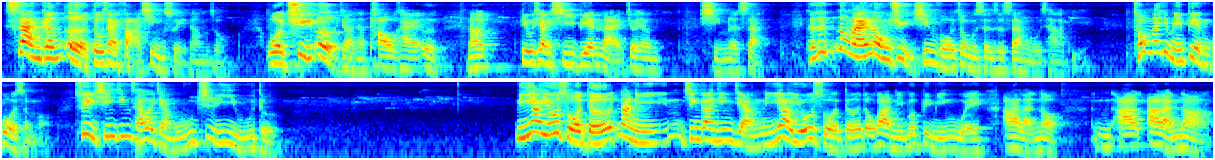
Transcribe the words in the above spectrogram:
善跟恶都在法性水当中。我去恶，就好像掏开恶，然后丢向西边来，就像行了善。可是弄来弄去，心佛众生是三无差别，从来就没变过什么。所以心经才会讲无智亦无得。你要有所得，那你金刚经讲你要有所得的话，你不必名为阿兰哦，阿阿兰那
